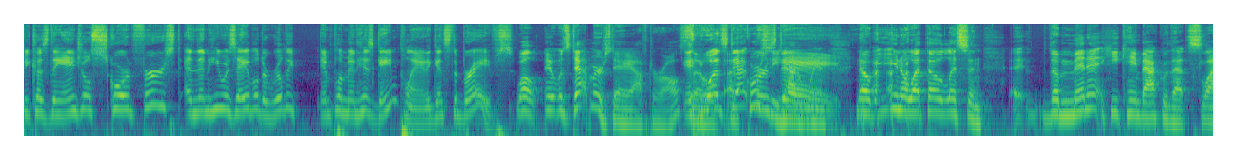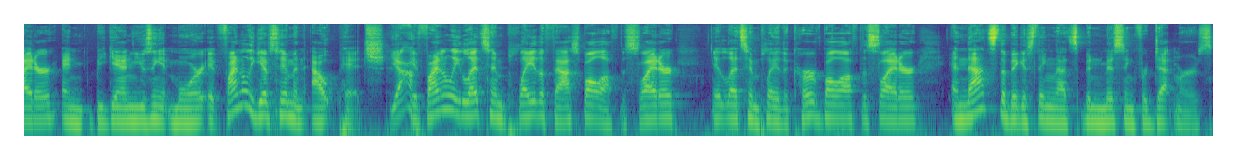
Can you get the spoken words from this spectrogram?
because the Angels scored first, and then he was able to really implement his game plan against the Braves. Well, it was Detmer's day after all. So it was Detmer's of course he day. Had a win. No, you know what though? Listen, uh, the minute he came back with that slider and began using it more, it finally gives him an out pitch. Yeah, it finally lets him play the fastball off the slider. It lets him play the curveball off the slider, and that's the biggest thing that's been missing for Detmers.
